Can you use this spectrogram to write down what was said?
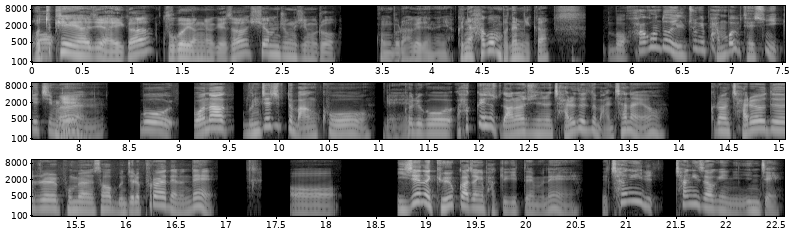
어떻게 해야지 아이가 국어 영역에서 시험 중심으로 공부를 하게 되느냐? 그냥 학원 보냅니까? 뭐 학원도 일종의 방법이 될 수는 있겠지만 뭐 워낙 문제집도 많고 네. 그리고 학교에서 나눠주시는 자료들도 많잖아요. 그런 자료들을 보면서 문제를 풀어야 되는데 어 이제는 교육 과정이 바뀌기 때문에 창의 창의적인 인재,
